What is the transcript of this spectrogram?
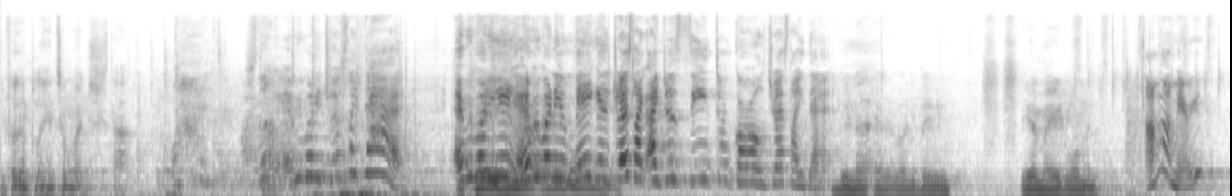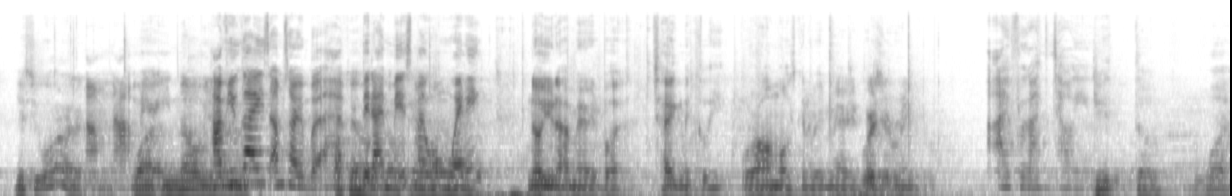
You fucking playing too much. Stop. What? Stop. Look, everybody dressed like that. Everybody, everybody in everybody. Vegas dressed like I just seen two girls dressed like that. You're not everybody, baby. You're a married woman. I'm not married. Yes, you are. I'm not Well, married. No, you're have you guys? I'm sorry, but have, Okay, did I miss okay, my own wedding? No, you're not married, but technically, we're almost gonna be married. Where's your ring? I forgot to tell you. Get the what?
